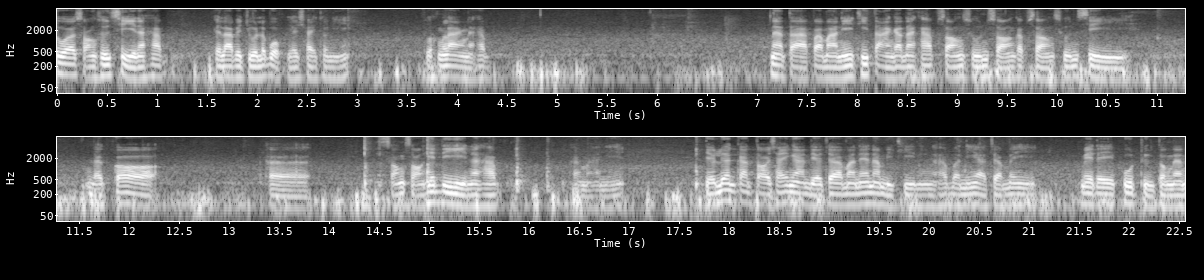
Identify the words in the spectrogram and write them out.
ตัว 204 นะครับ เวลาไปจูนระบบจะใช้ตัวนี้ ตัวข้างล่างนะครับ หน้าตาประมาณนี้ที่ต่างกันนะครับ 202 กับ 204 แล้วก็เอ่อ22 HD นะครับ ประมาณนี้ เดี๋ยวเรื่องการต่อใช้งานเดี๋ยวจะมาแนะนำอีกทีหนึงนะครับ วันนี้อาจจะไม่ไม่ได้พูดถึงตรงนั้น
